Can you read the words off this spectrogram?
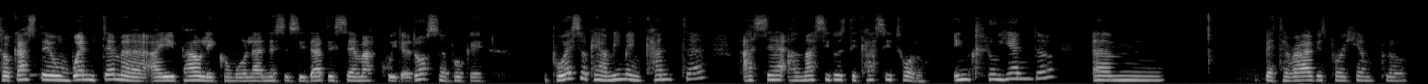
Tocaste un buen tema ahí, Pauli, como la necesidad de ser más cuidadosa, porque por eso que a mí me encanta hacer almácigos de casi todo, incluyendo um, beterragas, por ejemplo.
